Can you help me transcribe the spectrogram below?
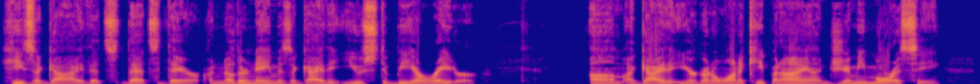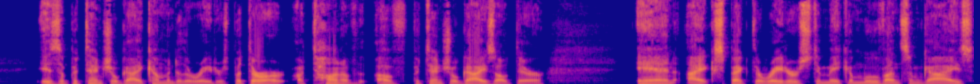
he's a guy that's that's there. Another name is a guy that used to be a Raider. Um, a guy that you're going to want to keep an eye on, Jimmy Morrissey, is a potential guy coming to the Raiders. But there are a ton of of potential guys out there, and I expect the Raiders to make a move on some guys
